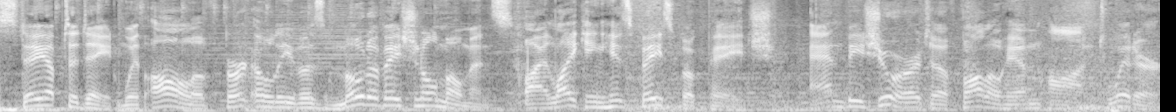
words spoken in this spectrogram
Stay up to date with all of Bert Oliva's motivational moments by liking his Facebook page. And be sure to follow him on Twitter.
